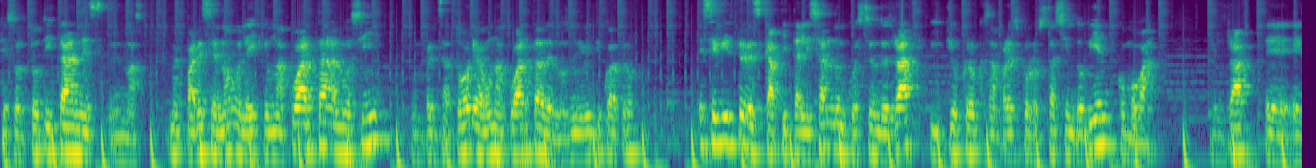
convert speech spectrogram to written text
que soltó Titanes, más, me parece, ¿no? Leí que una cuarta, algo así, compensatoria, una cuarta de 2024 es seguirte descapitalizando en cuestión de draft y yo creo que San Francisco lo está haciendo bien como va. El draft eh,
